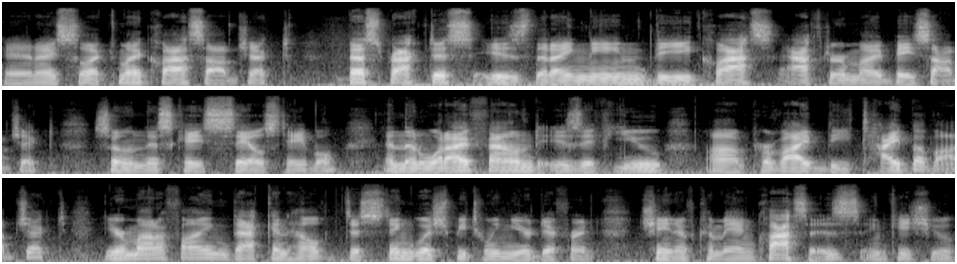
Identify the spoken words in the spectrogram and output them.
and I select my class object, Best practice is that I name the class after my base object, so in this case sales table. And then what I've found is if you uh, provide the type of object you're modifying, that can help distinguish between your different chain of command classes in case you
